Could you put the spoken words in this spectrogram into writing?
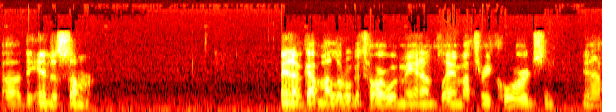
uh, the end of summer and I've got my little guitar with me, and I'm playing my three chords, and you know,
